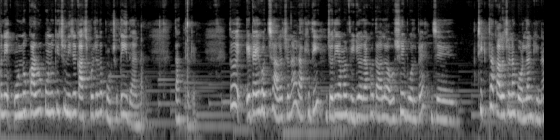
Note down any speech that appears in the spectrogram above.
মানে অন্য কারোর কোনো কিছু নিজের কাজ পর্যন্ত পৌঁছতেই দেয় না তার থেকে। তো এটাই হচ্ছে আলোচনা। রাখি দিই যদি আমার ভিডিও দেখো তাহলে অবশ্যই বলবে যে ঠিকঠাক আলোচনা করলাম কি না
